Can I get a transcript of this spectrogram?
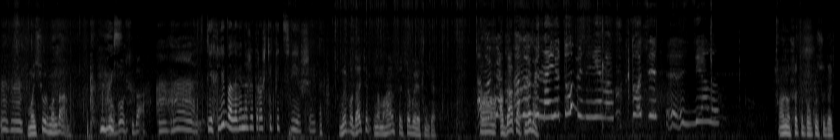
Ага. Мойсюр Мондам. Гов сюди. Ага, є хліб, але він уже трошки підсвівший. Ми по даті намагаємося це вияснити. А, а дата хліба. на Ютубе снимем, кто это э, сделал. А ну, що це по вкусу дать?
